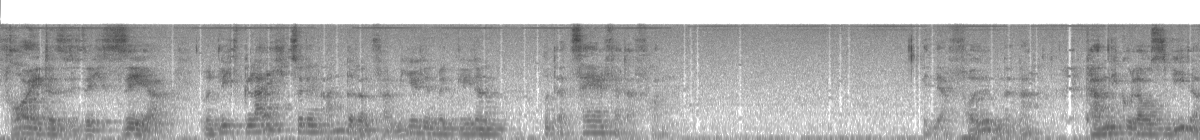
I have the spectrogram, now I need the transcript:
freute sie sich sehr und lief gleich zu den anderen Familienmitgliedern und erzählte davon. In der folgenden Nacht kam Nikolaus wieder.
